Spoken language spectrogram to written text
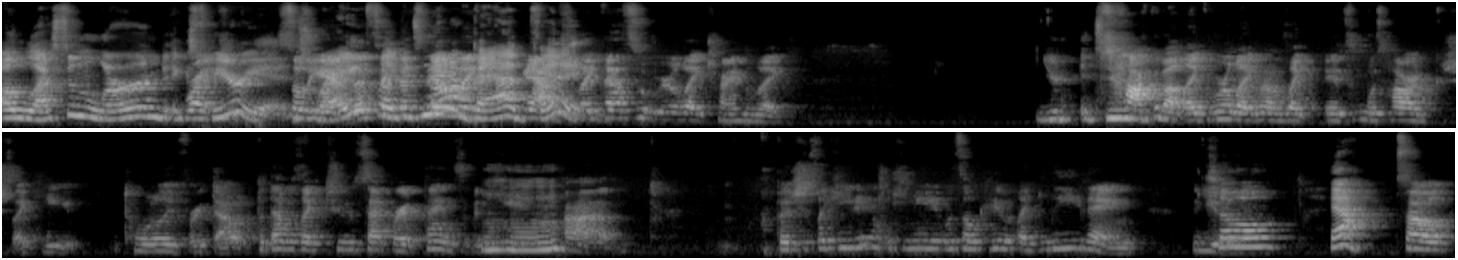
a lesson learned experience, so right? yeah, that's like the it's thing, not a like, bad yeah, thing. Like that's what we were like trying to like you talk about. Like we're like I was like it was hard because she's like he totally freaked out, but that was like two separate things. But he, Mhm. um, but she's like he didn't. He was okay with like leaving you. So yeah. So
